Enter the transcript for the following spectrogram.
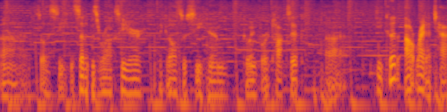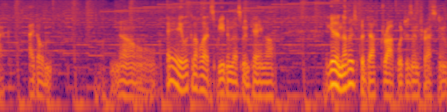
Uh, so let's see, he can set up his rocks here. I could also see him going for a Toxic. Uh, he could outright attack. I don't know. Hey, look at all that speed investment paying off. I get another Spadef drop, which is interesting.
